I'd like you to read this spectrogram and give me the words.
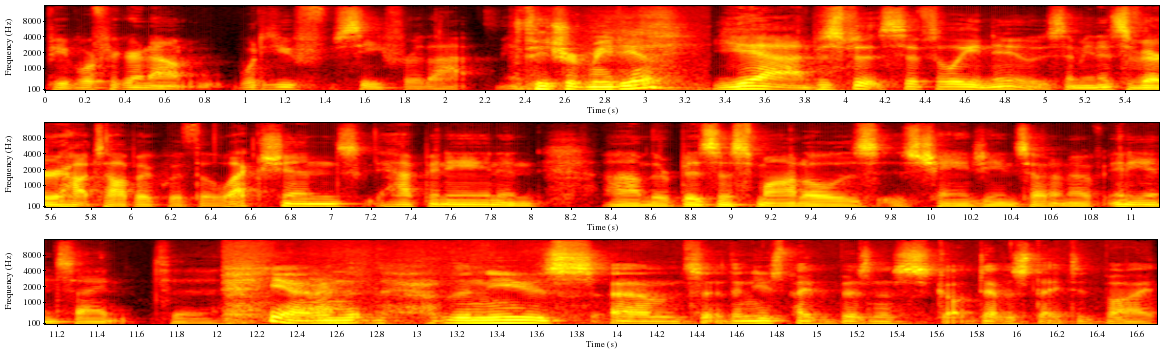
People are figuring out what do you see for that? Maybe? Future of media? Yeah, specifically news. I mean, it's a very hot topic with elections happening, and um, their business model is, is changing. So I don't know if any insight to. Yeah, I mean, the, the news, um, so the newspaper business got devastated by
